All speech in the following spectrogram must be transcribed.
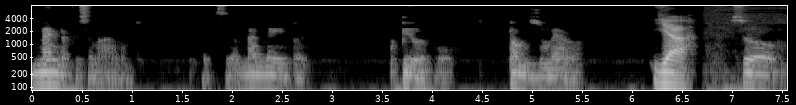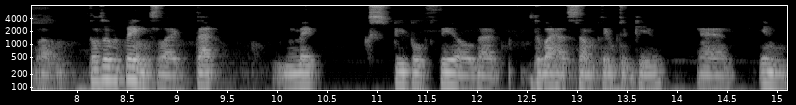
magnificent island. It's uh, man-made but beautiful, Palm Jumeirah. Yeah. So um, those are the things like that makes people feel that Dubai has something to give, and in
